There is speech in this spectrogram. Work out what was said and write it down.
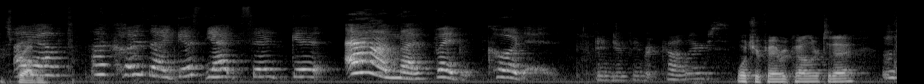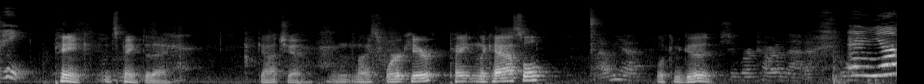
It's a problem. I have, because I guess Yak said get and my favorite colors. And your favorite colors? What's your favorite color today? Pink. Pink. It's mm -hmm. pink today. Gotcha. Nice work here. Painting the castle. Oh yeah. Looking good. She worked hard on that. And your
